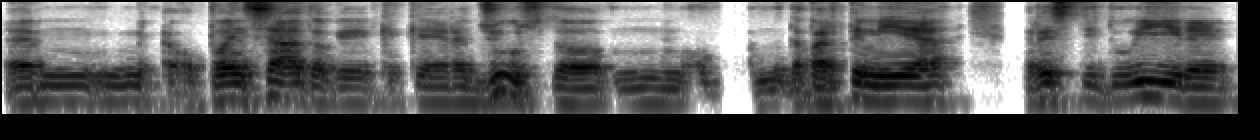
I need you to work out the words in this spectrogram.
ehm, ho pensato che, che, che era giusto mh, da parte mia restituire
